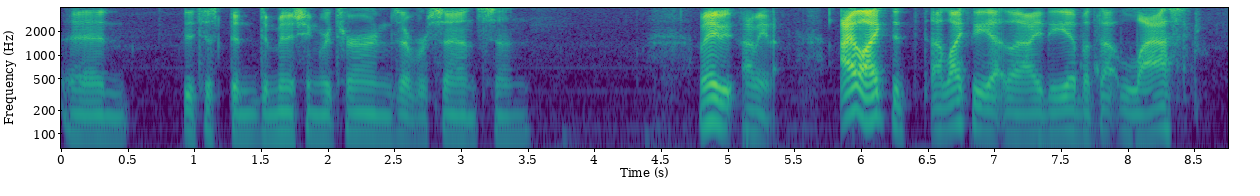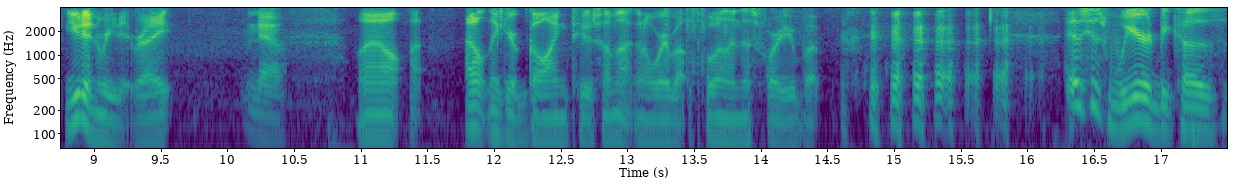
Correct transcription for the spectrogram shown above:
and it's just been diminishing returns ever since. And maybe I mean, I like the I like the, the idea, but that last you didn't read it, right? No. Well, I don't think you're going to, so I'm not going to worry about spoiling this for you. But it was just weird because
